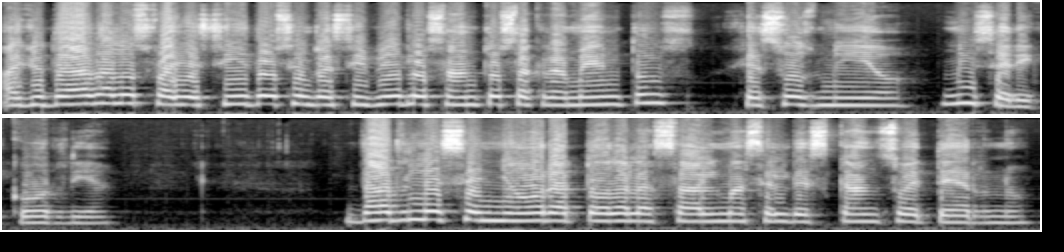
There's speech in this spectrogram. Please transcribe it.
Ayudad a los fallecidos sin recibir los santos sacramentos. Jesús mío, misericordia. Dadle, Señor, a todas las almas el descanso eterno,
